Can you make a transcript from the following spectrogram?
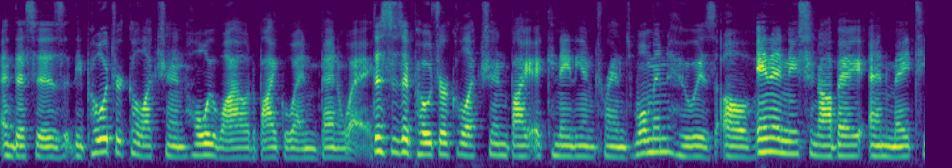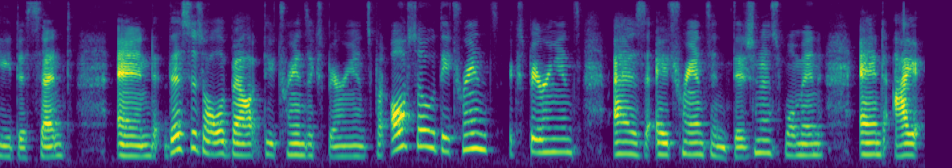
and this is the poetry collection Holy Wild by Gwen Benaway. This is a poetry collection by a Canadian trans woman who is of Anishinaabe and Métis descent and this is all about the trans experience, but also the trans experience as a trans indigenous woman. And I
